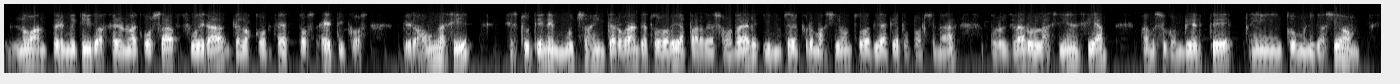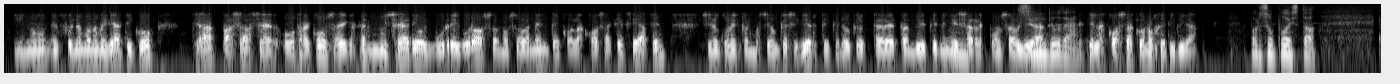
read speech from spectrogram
no han permitido hacer una cosa fuera de los conceptos éticos, pero aún así esto tiene muchos interrogantes todavía para resolver y mucha información todavía que proporcionar, porque claro, la ciencia cuando se convierte en comunicación y en un fenómeno mediático, ya pasa a ser otra cosa. Hay que ser muy serio y muy riguroso, no solamente con las cosas que se hacen, sino con la información que se vierte. Creo que ustedes también tienen esa mm, responsabilidad de decir las cosas con objetividad. Por supuesto.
